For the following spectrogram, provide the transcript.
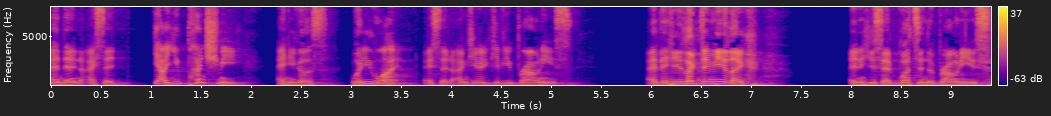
And then I said, "Yeah, you punched me." And he goes, "What do you want?" I said, "I'm here to give you brownies." And then he looked at me like, and he said, "What's in the brownies?"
